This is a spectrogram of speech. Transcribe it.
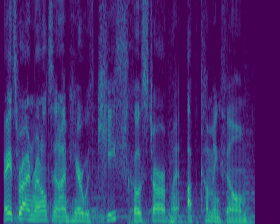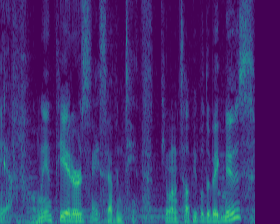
Hey, it's Ryan Reynolds and I'm here with Keith, co-star of my upcoming film If, only in theaters May 17th. Do you want to tell people the big news?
